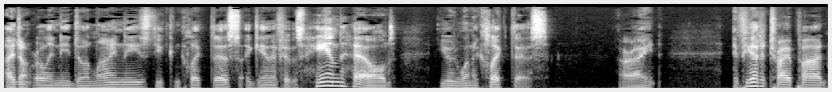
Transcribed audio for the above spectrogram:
I don't really need to align these. You can click this. Again, if it was handheld, you would want to click this. All right. If you had a tripod,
